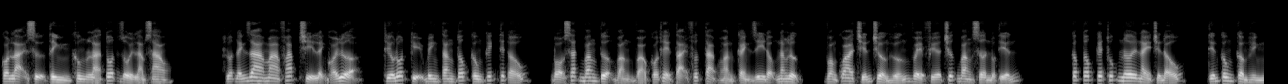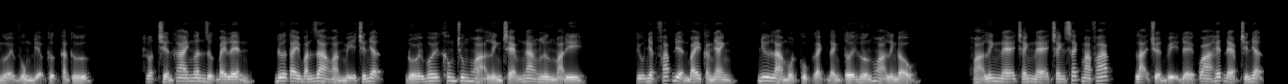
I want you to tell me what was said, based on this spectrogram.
còn lại sự tình không là tốt rồi làm sao? Luật đánh ra ma pháp chỉ lệnh khói lửa, thiêu đốt kỵ binh tăng tốc công kích tiết ấu bọ sắt băng tượng bằng vào có thể tại phức tạp hoàn cảnh di động năng lực, vòng qua chiến trường hướng về phía trước băng sơn đột tiến cấp tốc kết thúc nơi này chiến đấu, tiến công cầm hình người vùng địa cực căn cứ luật triển khai ngân dược bay lên, đưa tay bắn ra hoàn mỹ chiến nhận, đối với không trung hỏa linh chém ngang lưng mà đi. Cựu nhật pháp điện bay càng nhanh, như là một cục gạch đánh tới hướng hỏa linh đầu. Hỏa linh né tránh né tránh sách ma pháp, lại chuyển vị để qua hết đẹp chiến nhận.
